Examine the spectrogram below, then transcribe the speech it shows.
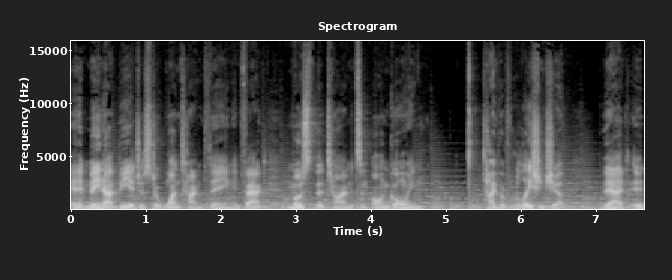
And it may not be a, just a one time thing. In fact, most of the time, it's an ongoing type of relationship that it,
